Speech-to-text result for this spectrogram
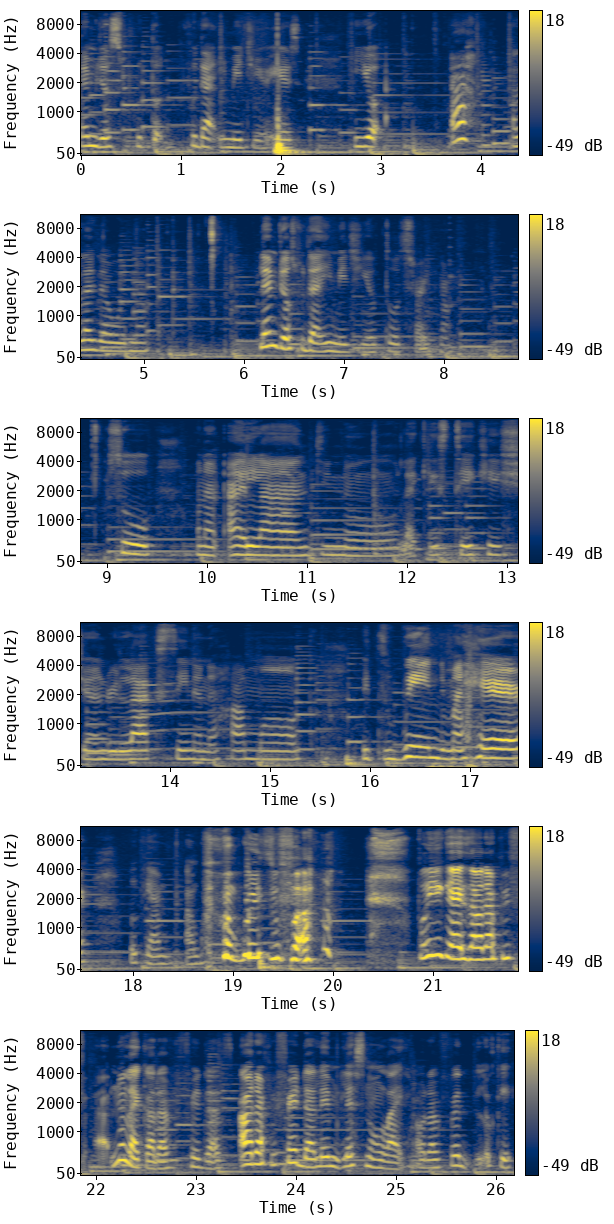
let me just put the, put that image in your ears. Your ah, I like that word now. Let me just put that image in your thoughts right now. So on an island, you know, like a staycation, relaxing on a hammock with wind in my hair. Okay, I'm I'm, I'm going too far. but you guys, I would have preferred not like I would have preferred that. I would have preferred that. Let me, let's not lie. I would have preferred. Okay,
